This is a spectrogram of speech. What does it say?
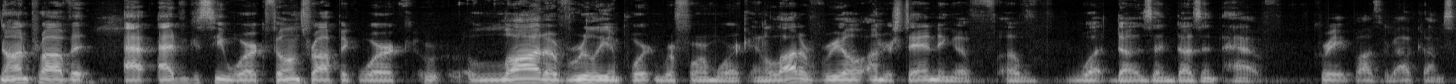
nonprofit a- advocacy work, philanthropic work, r- a lot of really important reform work, and a lot of real understanding of of what does and doesn't have create positive outcomes.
